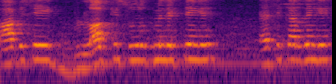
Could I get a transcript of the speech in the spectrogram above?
आप इसे एक ब्लॉक की सूरत में लिख देंगे। ऐसे कर देंगे।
